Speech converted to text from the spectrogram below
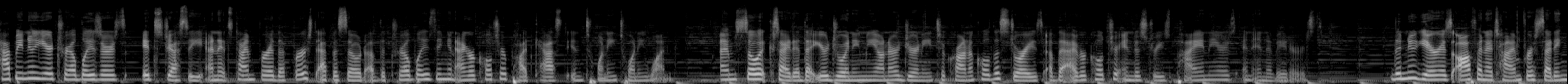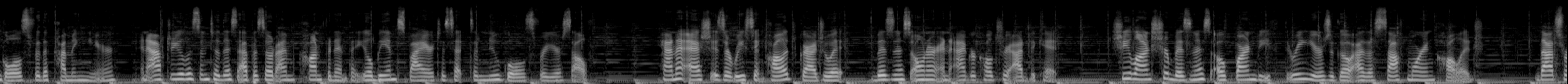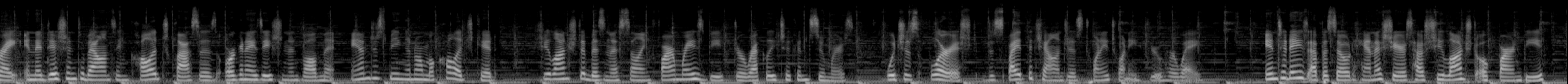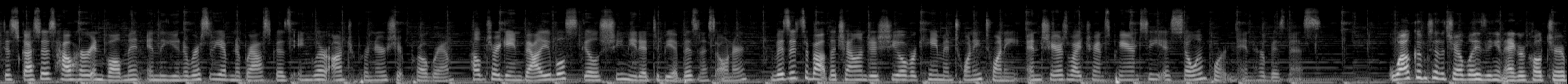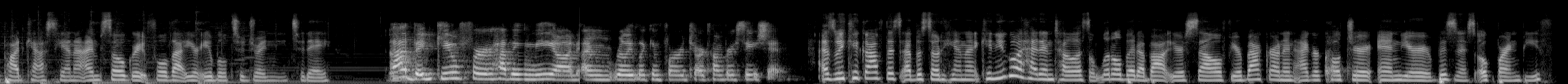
Happy New Year, Trailblazers! It's Jesse, and it's time for the first episode of the Trailblazing in Agriculture podcast in 2021. I'm so excited that you're joining me on our journey to chronicle the stories of the agriculture industry's pioneers and innovators. The new year is often a time for setting goals for the coming year, and after you listen to this episode, I'm confident that you'll be inspired to set some new goals for yourself. Hannah Esch is a recent college graduate, business owner, and agriculture advocate. She launched her business, Oak Barn Beef, three years ago as a sophomore in college. That's right, in addition to balancing college classes, organization involvement, and just being a normal college kid, she launched a business selling farm raised beef directly to consumers, which has flourished despite the challenges 2020 threw her way. In today's episode, Hannah shares how she launched Oak Barn Beef, discusses how her involvement in the University of Nebraska's Engler Entrepreneurship Program helped her gain valuable skills she needed to be a business owner, visits about the challenges she overcame in 2020, and shares why transparency is so important in her business. Welcome to the Trailblazing in Agriculture podcast, Hannah. I'm so grateful that you're able to join me today. Yeah, thank you for having me on. I'm really looking forward to our conversation. As we kick off this episode, Hannah, can you go ahead and tell us a little bit about yourself, your background in agriculture, and your business, Oak Barn Beef?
